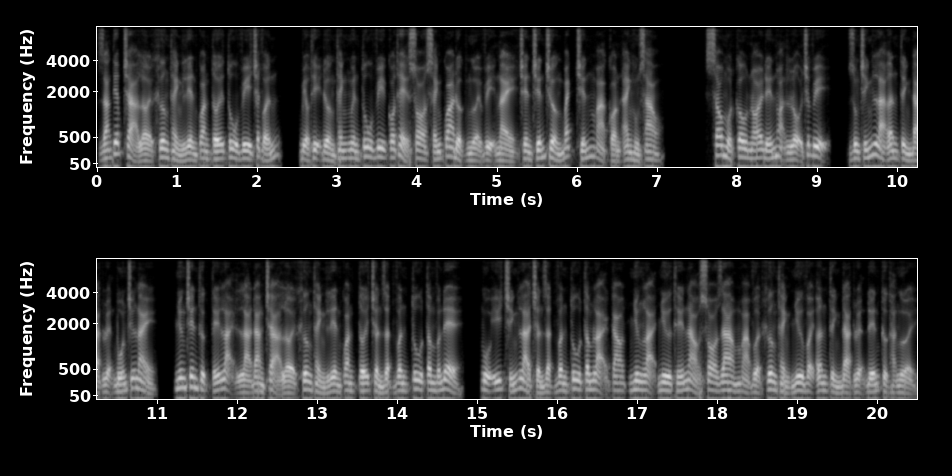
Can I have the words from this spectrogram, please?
gián tiếp trả lời khương thành liên quan tới tu vi chất vấn, biểu thị đường thanh nguyên tu vi có thể so sánh qua được người vị này trên chiến trường bách chiến mà còn anh hùng sao sau một câu nói đến hoạn lộ chức vị dùng chính là ân tình đạt luyện bốn chữ này nhưng trên thực tế lại là đang trả lời khương thành liên quan tới trần giật vân tu tâm vấn đề ngụ ý chính là trần giật vân tu tâm lại cao nhưng lại như thế nào so ra mà vượt khương thành như vậy ân tình đạt luyện đến cực hạn người.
